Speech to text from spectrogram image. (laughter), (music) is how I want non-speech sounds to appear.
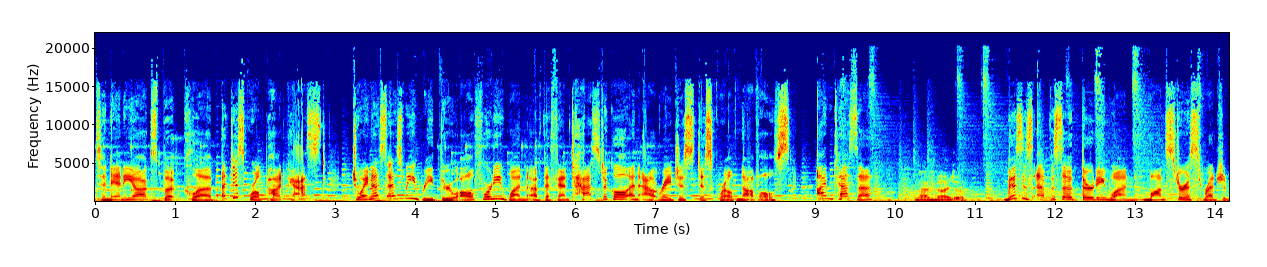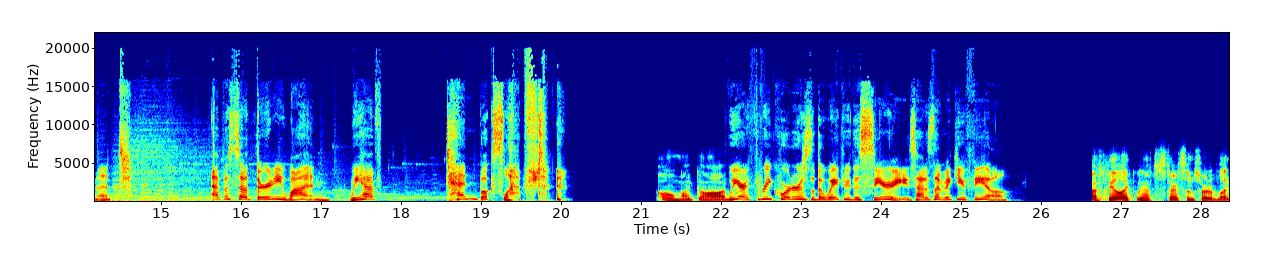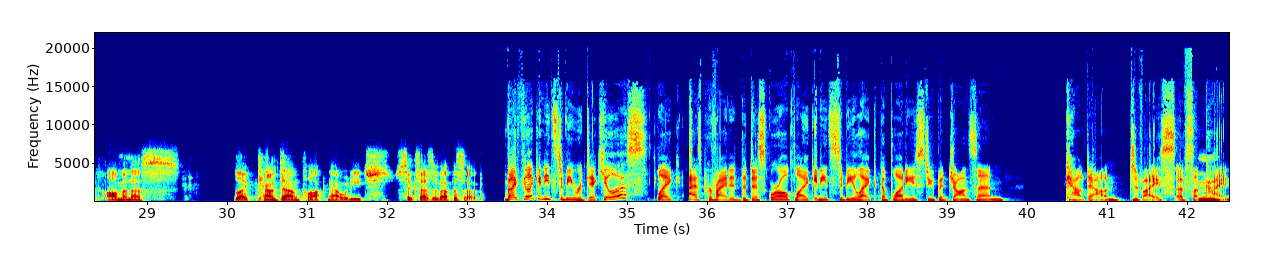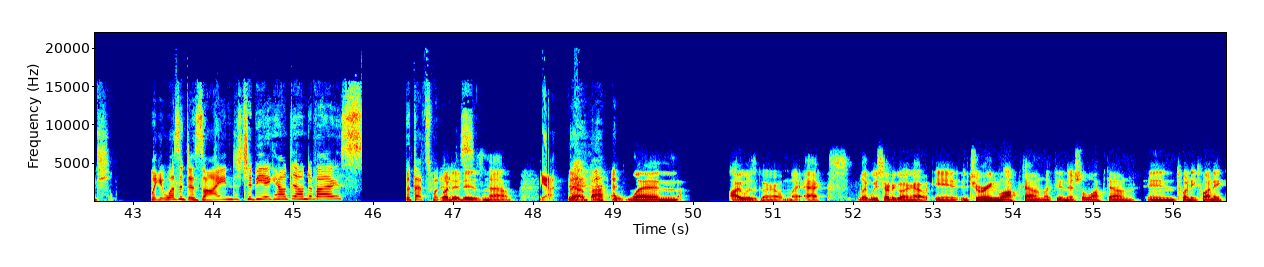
welcome to Nanny Ogg's Book Club, a Discworld podcast. Join us as we read through all 41 of the fantastical and outrageous Discworld novels. I'm Tessa. And I'm Nigel. This is episode 31 Monstrous Regiment. Episode 31. We have 10 books left. (laughs) oh my god. We are three quarters of the way through this series. How does that make you feel? I feel like we have to start some sort of like ominous like countdown clock now with each successive episode. But I feel like it needs to be ridiculous, like as provided the Discworld. Like it needs to be like a bloody stupid Johnson countdown device of some mm. kind. Like it wasn't designed to be a countdown device, but that's what but it is. But it is now. Yeah. Yeah. Back (laughs) when I was going out with my ex. Like we started going out in during lockdown, like the initial lockdown in 2020.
